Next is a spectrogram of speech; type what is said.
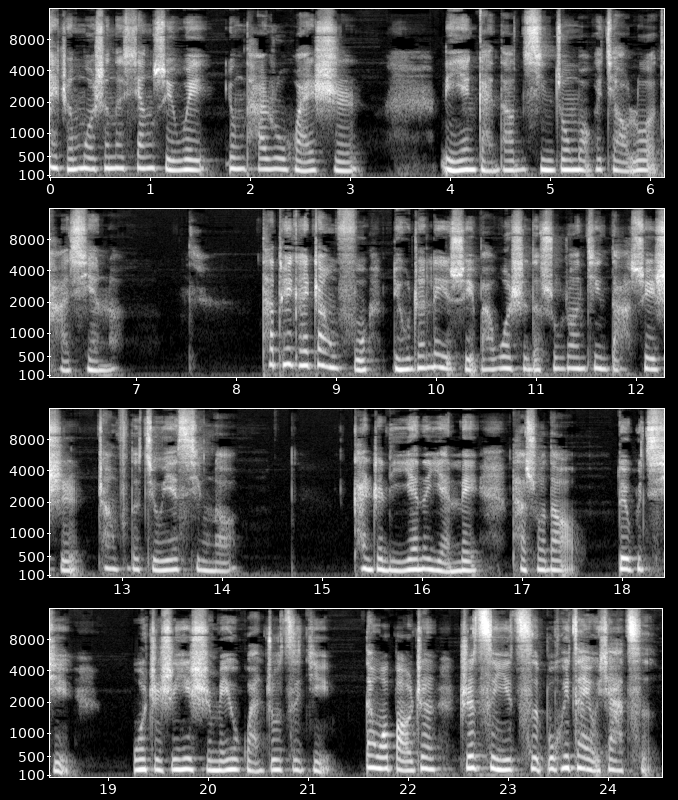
带着陌生的香水味拥她入怀时，李嫣感到心中某个角落塌陷了。她推开丈夫，流着泪水把卧室的梳妆镜打碎时，丈夫的酒也醒了。看着李嫣的眼泪，他说道：“对不起，我只是一时没有管住自己，但我保证只此一次，不会再有下次。”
